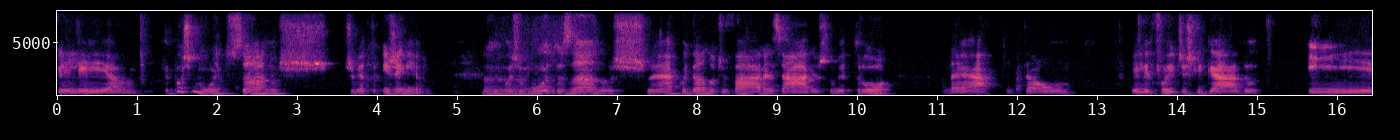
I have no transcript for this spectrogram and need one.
Ele, depois de muitos anos de metro, engenheiro, depois de ah. muitos anos né, cuidando de várias áreas do metrô, né? Então, ele foi desligado e,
